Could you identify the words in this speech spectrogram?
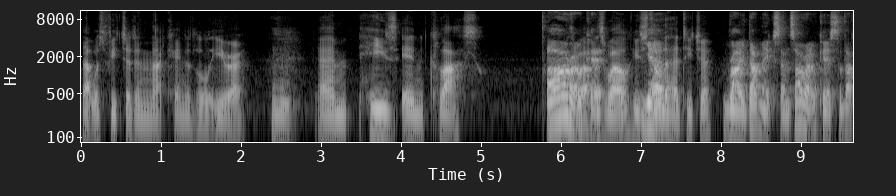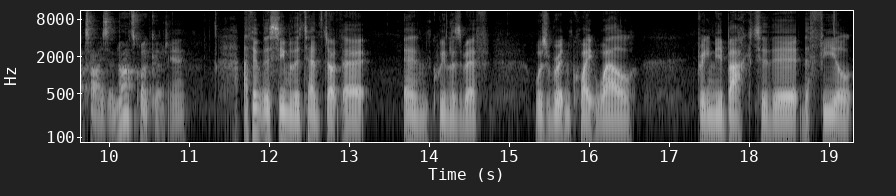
that was featured in that kind of little era. Mhm. Um, he's in class Oh as, right, well, okay. as well. He's Yeah. still the head teacher. Right, that makes sense. All right, okay, so that ties in. No, that's quite good. Yeah. I think the scene with the tenth Doctor and Queen Elizabeth was written quite well, bringing you back to the the feel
